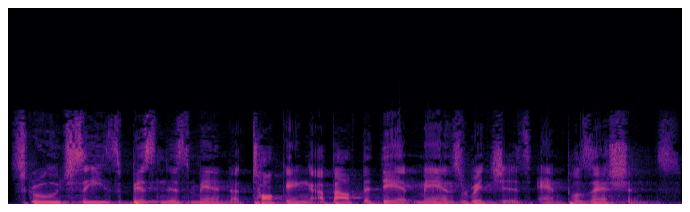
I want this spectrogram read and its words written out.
Scrooge sees businessmen talking about the dead man's riches and possessions.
